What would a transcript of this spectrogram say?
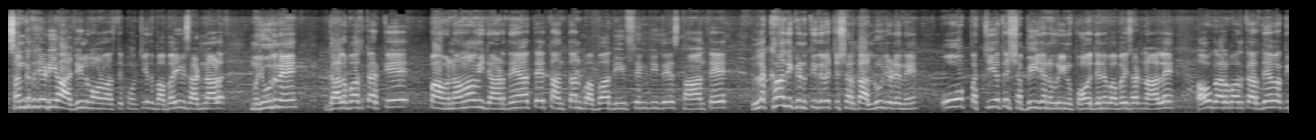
ਸੰਗਤ ਜਿਹੜੀ ਹਾਜ਼ਰੀ ਲਵਾਉਣ ਵਾਸਤੇ ਪਹੁੰਚੀ ਹੈ ਤੇ ਬਾਬਾ ਜੀ ਵੀ ਸਾਡੇ ਨਾਲ ਮੌਜੂਦ ਨੇ। ਗੱਲਬਾਤ ਕਰਕੇ ਭਾਵਨਾਵਾਂ ਵੀ ਜਾਣਦੇ ਆ ਤੇ ਧੰਨ ਧੰਨ ਬਾਬਾ ਦੀਪ ਸਿੰਘ ਜੀ ਦੇ ਸਥਾਨ ਤੇ ਲੱਖਾਂ ਦੀ ਗਿਣਤੀ ਦੇ ਵਿੱਚ ਸ਼ਰਧਾਲੂ ਜਿਹੜੇ ਨੇ, ਉਹ 25 ਅਤੇ 26 ਜਨਵਰੀ ਨੂੰ ਪਹੁੰਚਦੇ ਨੇ। ਬਾਬਾ ਜੀ ਸਾਡੇ ਨਾਲ ਨੇ। ਆਓ ਗੱਲਬਾਤ ਕਰਦੇ ਹਾਂ ਬਾਕੀ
